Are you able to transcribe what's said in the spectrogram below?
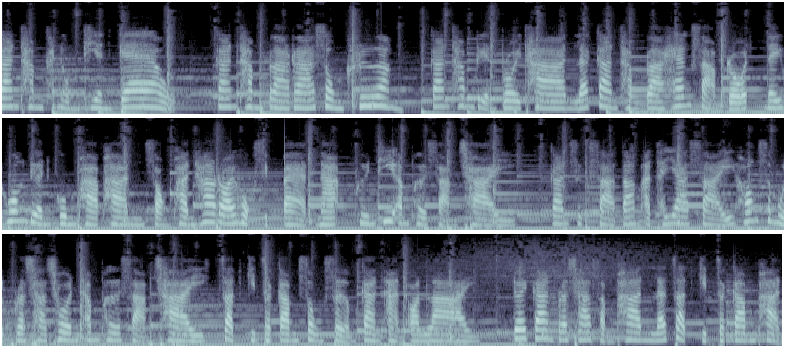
การทำขนมเทียนแก้ว การทำปลาร้าทรงเครื่อง การทำเหรียญโปรยทาน และการทำปลาแห้งสามรสในห้วงเดือนกุมภาพันธ์ 2568 ณ พื้นที่อำเภอสามชัย การศึกษาตามอัธยาศัยห้องสมุดประชาชนอำเภอสามชัย จัดกิจกรรมส่งเสริมการอ่านออนไลน์โดยการประชาสัมพันธ์และจัดกิจกรรมผ่าน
